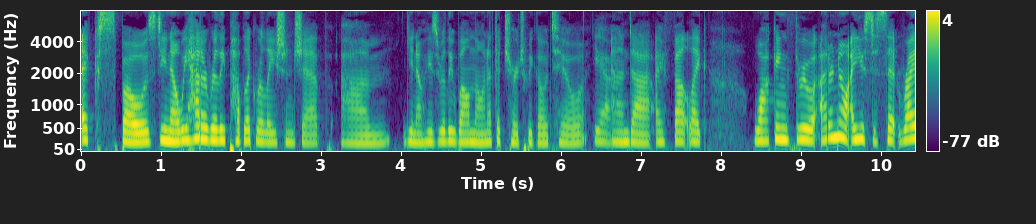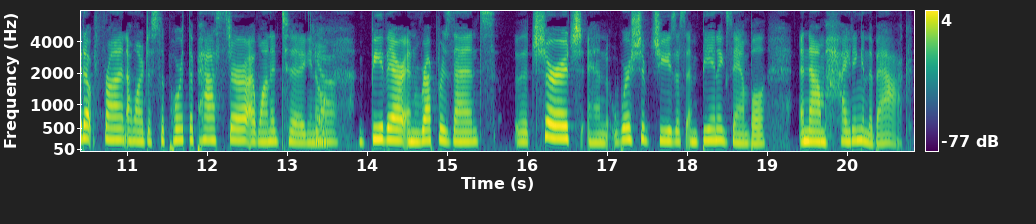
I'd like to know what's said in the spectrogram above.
exposed. You know, we had a really public relationship. Um, you know, he's really well known at the church we go to, yeah. and uh, I felt like walking through. I don't know. I used to sit right up front. I wanted to support the pastor. I wanted to, you know, yeah. be there and represent the church and worship Jesus and be an example. And now I'm hiding in the back.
